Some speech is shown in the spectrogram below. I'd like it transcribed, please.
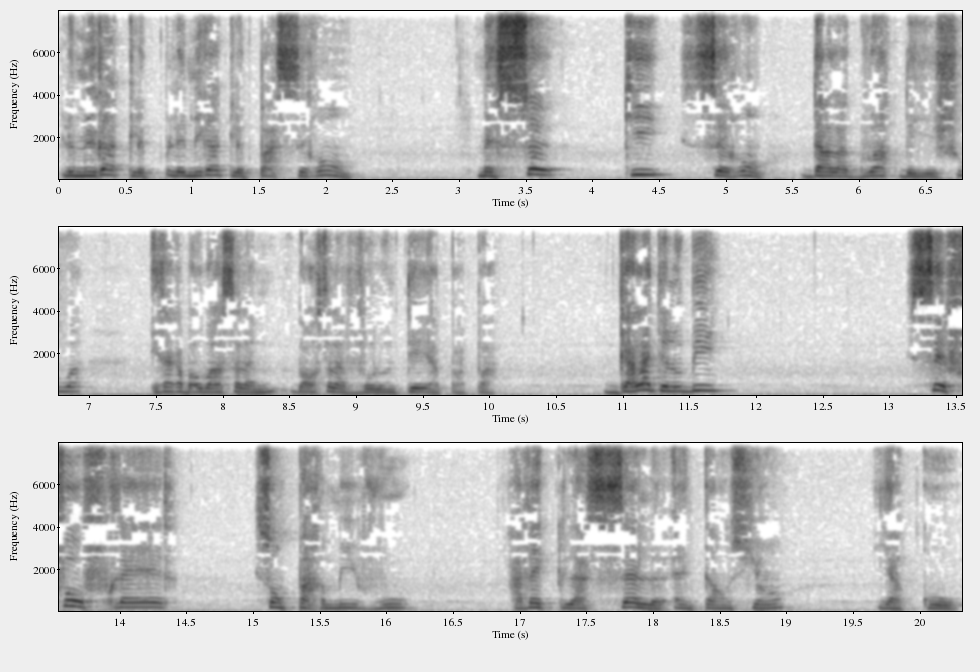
Le miracle, les miracles passeront. Mais ceux qui seront dans la gloire de Yeshua, ils ont la volonté à papa. Galate Lobi, ces faux frères sont parmi vous avec la seule intention, Yako,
